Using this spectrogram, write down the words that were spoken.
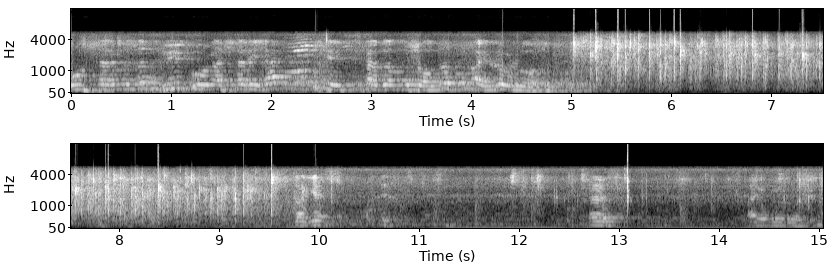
muhtarımızın büyük uğraşlarıyla bu tesis kazanmış oldu. Hayırlı uğurlu olsun. Gel. Evet. Hayırlı uğurlu olsun.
